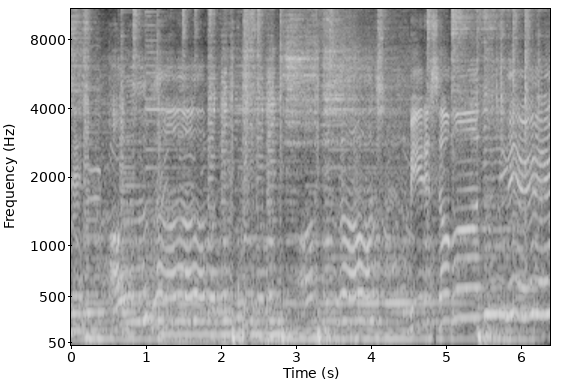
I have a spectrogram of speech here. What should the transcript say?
Firuze ağla Anlat. Bir zaman dayanılmaz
